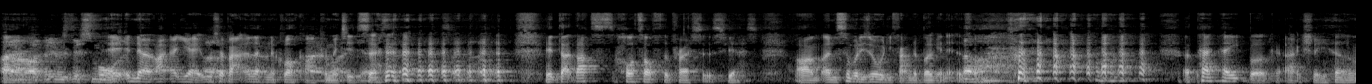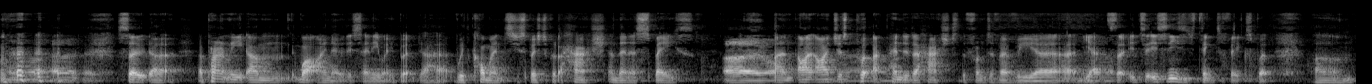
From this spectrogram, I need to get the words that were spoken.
oh, right, but it was this morning. Uh, no, I, I- yeah, it was Oh, about eleven o'clock. I oh, committed, right, so it, that, that's hot off the presses. Yes, um, and somebody's already found a bug in it as well. a PEP eight bug, actually. Um, Oh, okay. so uh, apparently, um, well, I know this anyway, but uh, with comments, you're supposed to put a hash and then a space. Oh, And I, I just put appended a hash to the front of every uh, yeah. So it's it's an easy thing to fix, but um,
